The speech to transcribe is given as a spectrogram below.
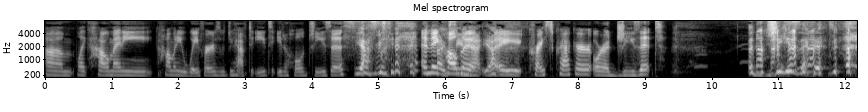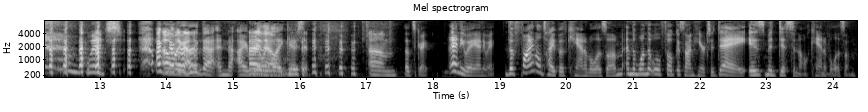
um like how many how many wafers would you have to eat to eat a whole Jesus? Yes. and they called it that, yeah. a Christ cracker or a Jesus, Jesus. which I've Oh never heard that, and I I really know, like it. um That's great. Anyway, anyway, the final type of cannibalism, and the one that we'll focus on here today, is medicinal cannibalism.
